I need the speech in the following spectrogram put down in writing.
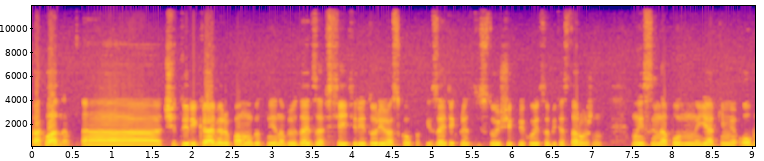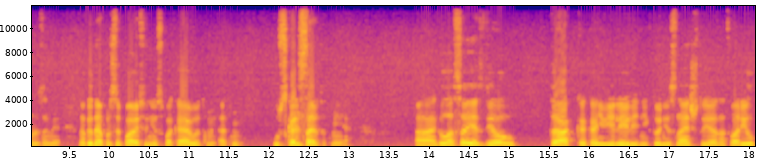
Так, ладно. А, четыре камеры помогут мне наблюдать за всей территорией раскопок. Из-за этих протестующих приходится быть осторожным. Мои сны наполнены яркими образами, но когда я просыпаюсь, они успокаивают, от, ускользают от меня. А голоса я сделал так, как они велели. Никто не знает, что я натворил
